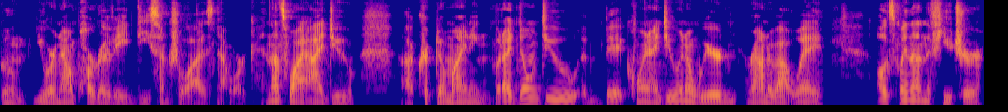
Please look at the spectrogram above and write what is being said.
boom you are now part of a decentralized network. And that's why i do uh, crypto mining but i don't do bitcoin. I do in a weird roundabout way. I'll explain that in the future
